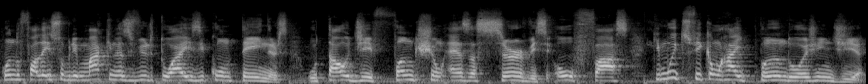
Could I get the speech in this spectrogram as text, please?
quando falei sobre máquinas virtuais e containers, o tal de Function as a Service ou FAS, que muitos ficam hypando hoje em dia.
